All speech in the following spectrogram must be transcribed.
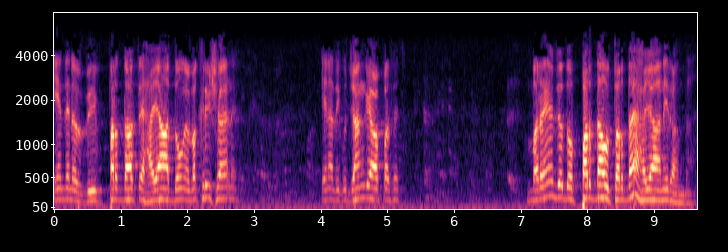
اندر نزدیک پردہ تے حیا دونوں وکری شہ نے۔ یہاں کی کوئی جنگ ہے آپس مرے جدو پردہ اترتا ہے ہیا نہیں رہتا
